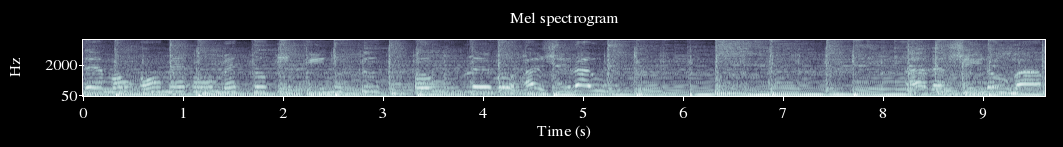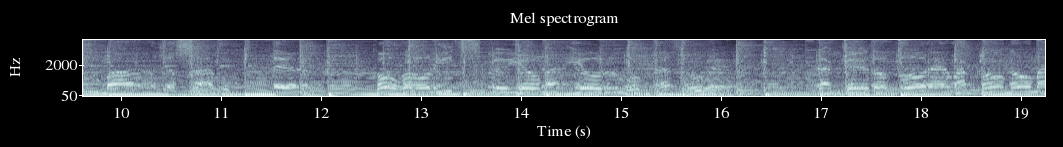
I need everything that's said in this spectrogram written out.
でもおめおめと生き抜く俺を恥じらう。裸足のまんまじゃ寒くて凍りつくような夜を数え。だけど俺はこの街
